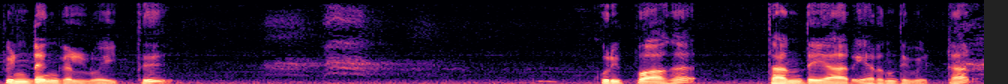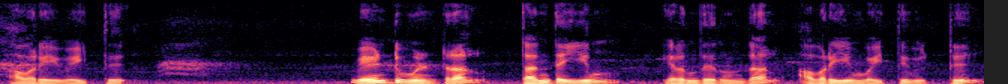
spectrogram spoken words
பிண்டங்கள் வைத்து குறிப்பாக தந்தையார் இறந்துவிட்டார் அவரை வைத்து. வேண்டுமென்றால் தந்தையும் இறந்திருந்தால் அவரையும் வைத்துவிட்டு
